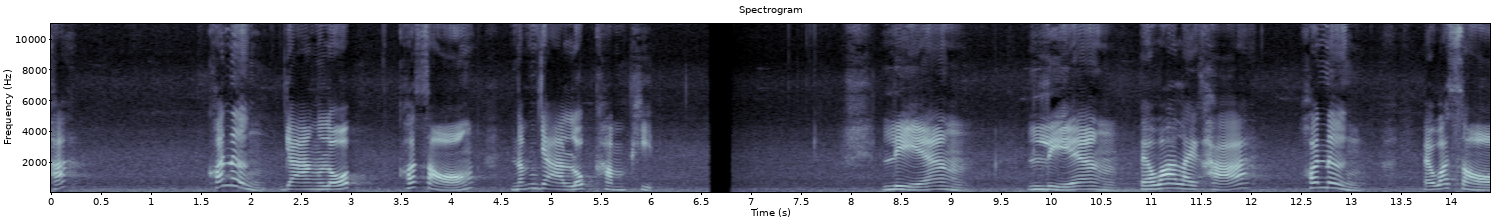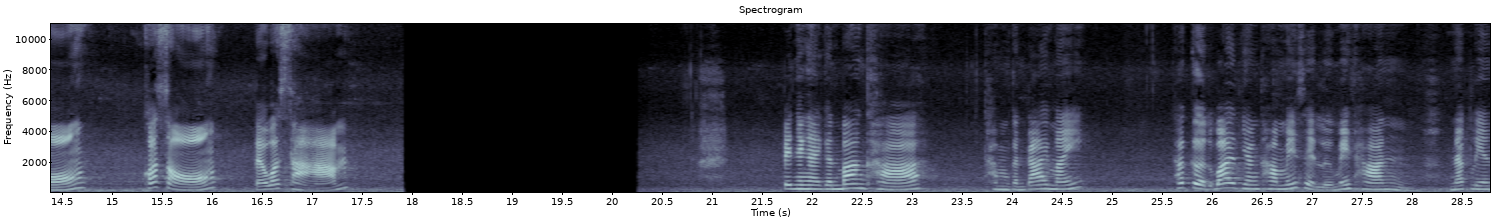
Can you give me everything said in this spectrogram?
คะ ข้อ1ยางลบ ข้อ2น้ำยาลบคำผิด เหลียง เหลียง แปลว่าอะไรคะ ข้อ1แปลว่า2ข้อ2 แปลว่า3เป็นยังไงกันบ้างคะทำกันได้ไหม ถ้าเกิดว่ายังทำไม่เสร็จหรือไม่ทัน นักเรียน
